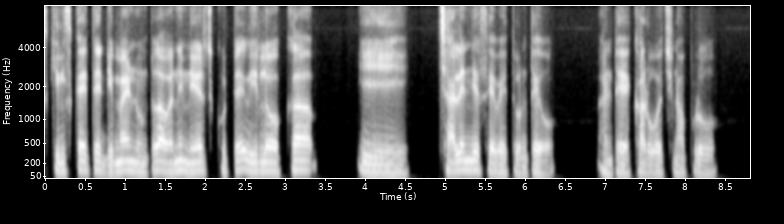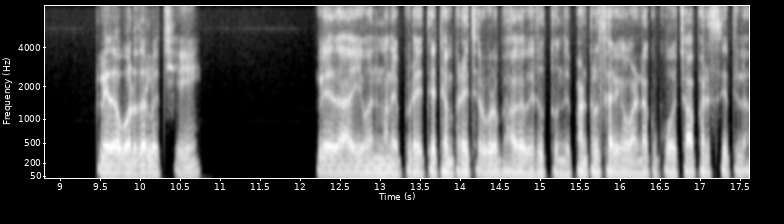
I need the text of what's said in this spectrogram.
స్కిల్స్కి అయితే డిమాండ్ ఉంటుందో అవన్నీ నేర్చుకుంటే వీళ్ళు ఒక ఈ ఛాలెంజెస్ ఏవైతే ఉంటాయో అంటే కరువు వచ్చినప్పుడు లేదా వరదలు వచ్చి లేదా ఈవెన్ మన ఎప్పుడైతే టెంపరేచర్ కూడా బాగా పెరుగుతుంది పంటలు సరిగా వండకపోవచ్చు ఆ పరిస్థితిలో.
